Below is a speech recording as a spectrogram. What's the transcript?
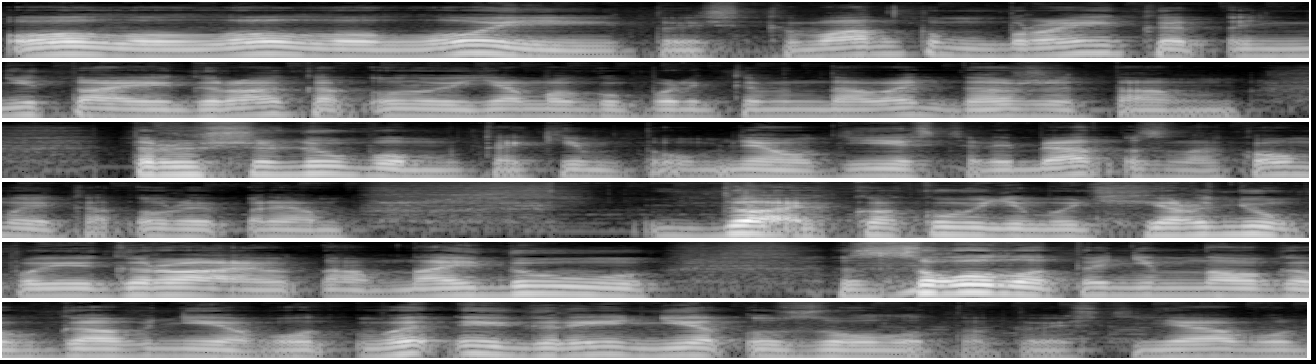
Ололололой, то есть Quantum Break это не та игра, которую я могу порекомендовать даже там трэшелюбом каким-то. У меня вот есть ребята, знакомые, которые прям дай какую-нибудь херню поиграю, там, найду золото немного в говне. Вот в этой игре нету золота, то есть я вот,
